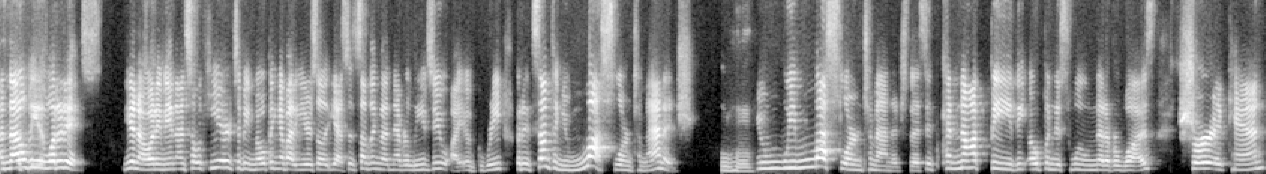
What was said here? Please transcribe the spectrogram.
And that'll be what it is. You know what I mean? And so here to be moping about it years old, yes, it's something that never leaves you. I agree, but it's something you must learn to manage. Mhm. You we must learn to manage this. It cannot be the openness wound that ever was. Sure, it can.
